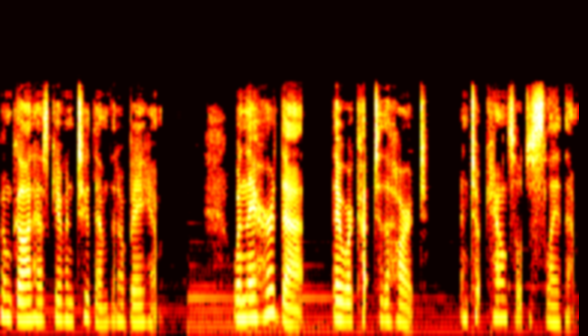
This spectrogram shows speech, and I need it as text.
whom God has given to them that obey him. When they heard that, they were cut to the heart, and took counsel to slay them.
